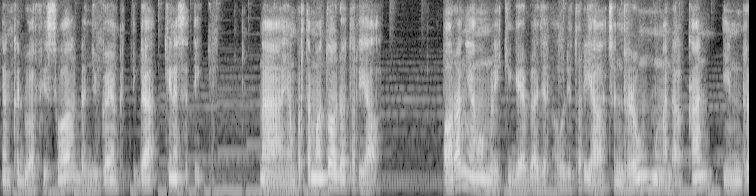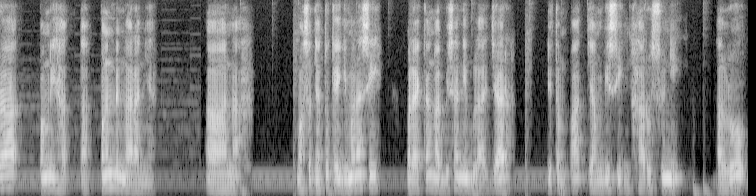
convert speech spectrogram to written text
yang kedua visual, dan juga yang ketiga kinestetik. Nah, yang pertama tuh auditorial. Orang yang memiliki gaya belajar auditorial cenderung mengandalkan indera penglihatan, pendengarannya. Uh, nah, maksudnya tuh kayak gimana sih? Mereka nggak bisa nih belajar di tempat yang bising, harus sunyi. Lalu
